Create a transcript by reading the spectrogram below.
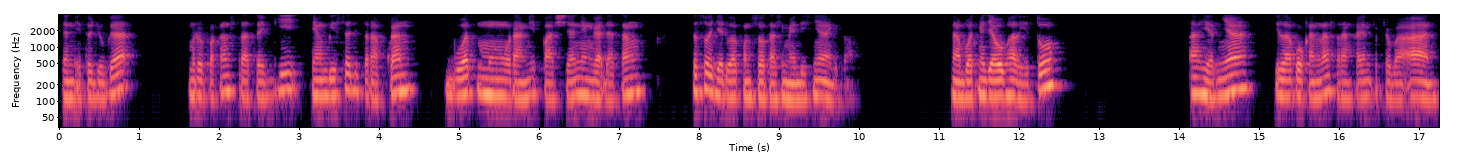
Dan itu juga merupakan strategi yang bisa diterapkan buat mengurangi pasien yang nggak datang sesuai jadwal konsultasi medisnya gitu. Nah, buat ngejawab hal itu, akhirnya dilakukanlah serangkaian percobaan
